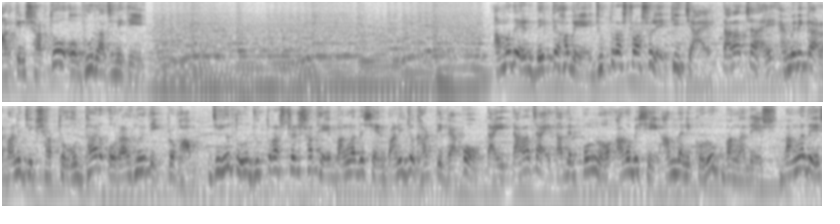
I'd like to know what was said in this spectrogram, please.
মার্কিন স্বার্থ ও ভূ রাজনীতি আমাদের দেখতে হবে যুক্তরাষ্ট্র আসলে কি চায়। তারা চায় আমেরিকার বাণিজ্যিক স্বার্থ উদ্ধার ও রাজনৈতিক প্রভাব। যেহেতু যুক্তরাষ্ট্রের সাথে বাংলাদেশের বাণিজ্য ঘাটতি ব্যাপক, তাই তারা চায় তাদের পণ্য আরও বেশি আমদানি করুক বাংলাদেশ। বাংলাদেশ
